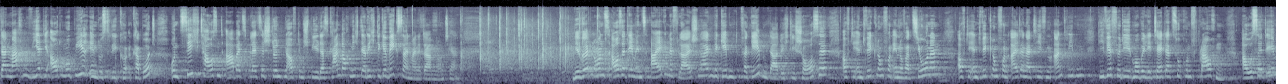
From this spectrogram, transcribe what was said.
dann machen wir die Automobilindustrie kaputt und zigtausend Arbeitsplätze stünden auf dem Spiel. Das kann doch nicht der richtige Weg sein, meine Damen und Herren. Wir würden uns außerdem ins eigene Fleisch schneiden. Wir geben, vergeben dadurch die Chance auf die Entwicklung von Innovationen, auf die Entwicklung von alternativen Antrieben, die wir für die Mobilität der Zukunft brauchen. Außerdem,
